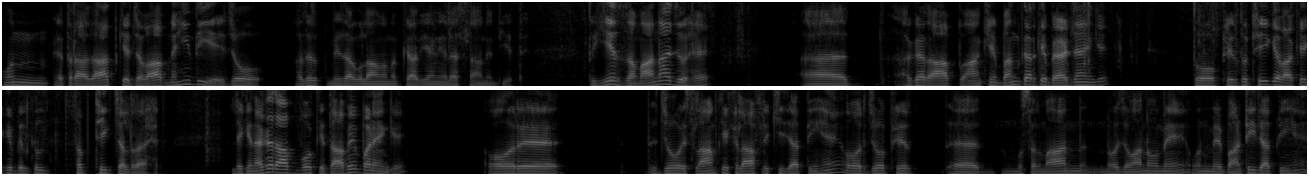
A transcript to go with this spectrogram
ان اعتراضات کے جواب نہیں دیے جو حضرت مرزا غلام محمد قادیانی علیہ السلام نے دیے تھے۔ تو یہ زمانہ جو ہے اگر آپ آنکھیں بند کر کے بیٹھ جائیں گے تو پھر تو ٹھیک ہے، واقعی کہ بالکل سب ٹھیک چل رہا ہے۔ لیکن اگر آپ وہ کتابیں پڑھیں گے اور جو اسلام کے خلاف لکھی جاتی ہیں اور جو پھر مسلمان نوجوانوں میں ان میں بانٹی جاتی ہیں،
